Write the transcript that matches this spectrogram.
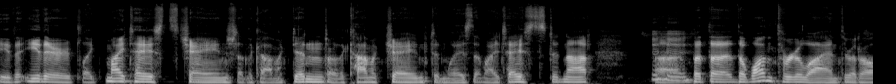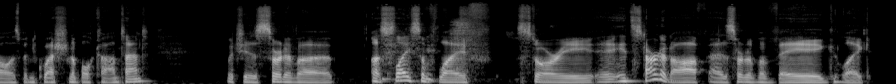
Either either like my tastes changed and the comic didn't, or the comic changed in ways that my tastes did not. Uh, Mhm. but the the one through line through it all has been questionable content, which is sort of a a slice of life story. It it started off as sort of a vague like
